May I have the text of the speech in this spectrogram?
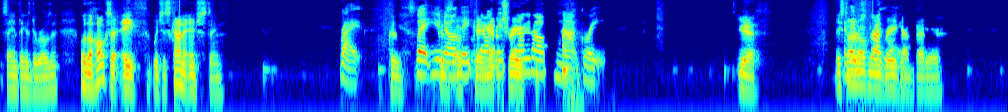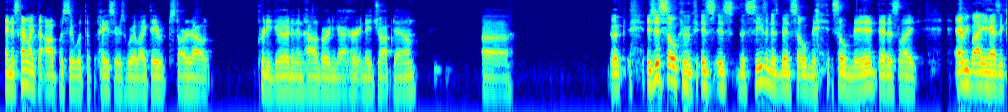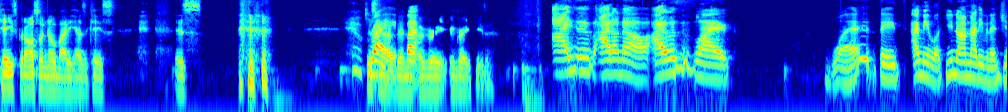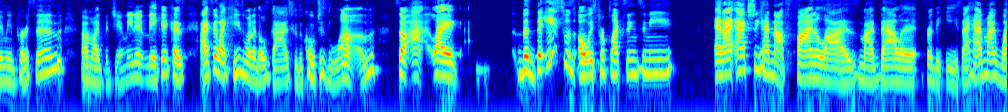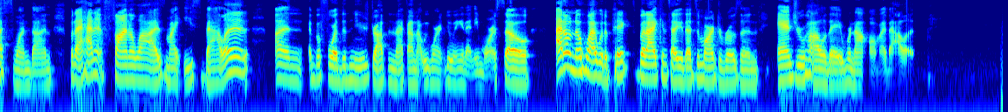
same thing as DeRozan. Well, the Hawks are eighth, which is kind of interesting Right. But you know, they okay, start they started off not great. Yeah. They they started were off not great, got better. And it's kind of like the opposite with the Pacers, where like they started out pretty good, and then Halliburton got hurt and they dropped down. Uh, look, it's just so conf- it's it's the season has been so mid, so mid that it's like everybody has a case, but also nobody has a case. It's just Right, not been but- a, a great a great season. I just, I don't know. I was just like, what? They, I mean, look, you know, I'm not even a Jimmy person. I'm like, but Jimmy didn't make it because I feel like he's one of those guys who the coaches love. So I like the the East was always perplexing to me. And I actually had not finalized my ballot for the East. I had my West one done, but I hadn't finalized my East ballot and before the news dropped and I found out we weren't doing it anymore. So I don't know who I would have picked, but I can tell you that DeMar DeRozan and Jrue Holiday were not on my ballot.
